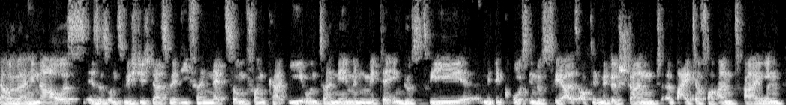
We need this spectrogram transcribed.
Darüber hinaus ist es uns wichtig, dass wir die Vernetzung von KI-Unternehmen mit der Industrie, mit der Großindustrie als auch den Mittelstand äh, weiter vorantreiben.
